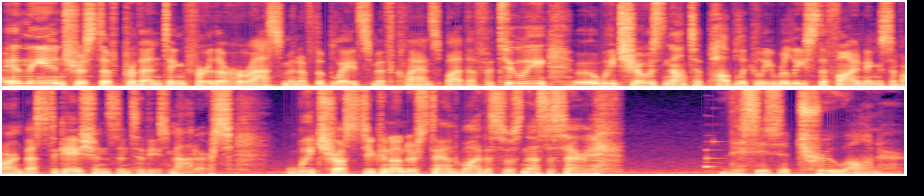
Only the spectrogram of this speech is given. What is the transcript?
In the interest of preventing further harassment of the Bladesmith clans by the Fatui, we chose not to publicly release the findings of our investigations into these matters. We trust you can understand why this was necessary. This is a true honor.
